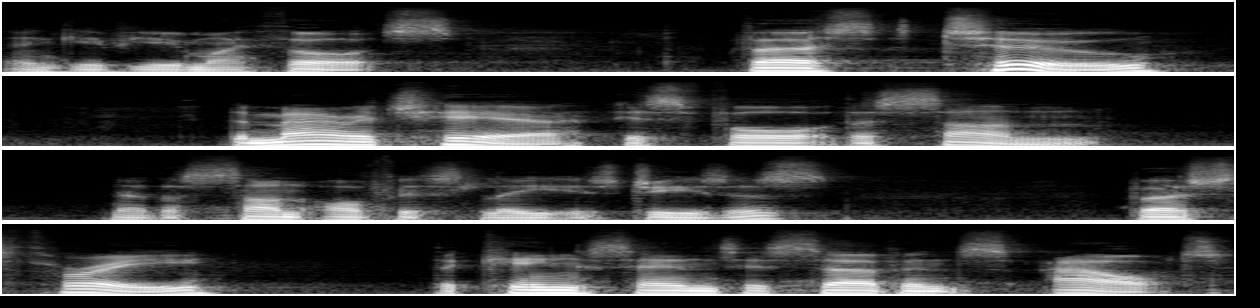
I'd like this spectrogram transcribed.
and give you my thoughts. Verse 2 the marriage here is for the Son. Now, the Son obviously is Jesus. Verse 3 the king sends his servants out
